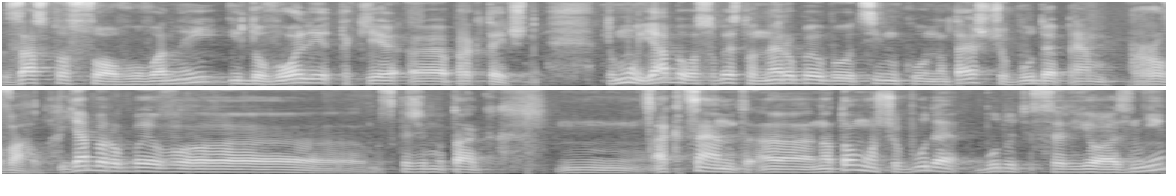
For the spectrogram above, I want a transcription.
застосовуваний і доволі таки е, практичний. Тому я би особисто не робив би оцінку на те, що буде прям провал. Я би робив, е, скажімо так, акцент е, на тому, що буде, будуть серйозні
